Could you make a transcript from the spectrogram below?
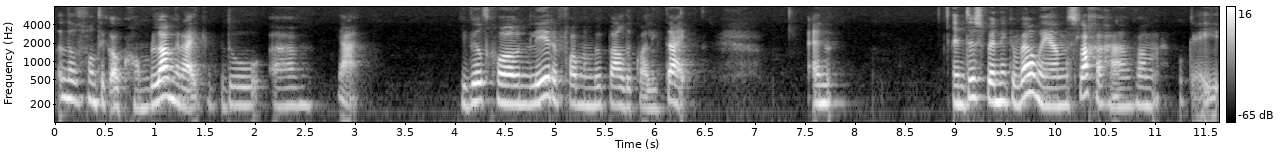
en dat vond ik ook gewoon belangrijk. Ik bedoel, ehm, ja, je wilt gewoon leren van een bepaalde kwaliteit. En, en dus ben ik er wel mee aan de slag gegaan van, oké,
